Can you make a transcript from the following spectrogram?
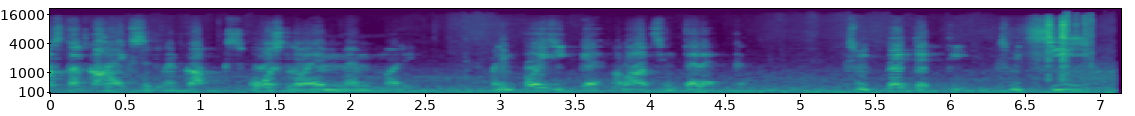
aastal kaheksakümmend kaks Oslo mm oli. ma olin poisike, ma vaatasin telekat. kas mind peteti, kas mind siin?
